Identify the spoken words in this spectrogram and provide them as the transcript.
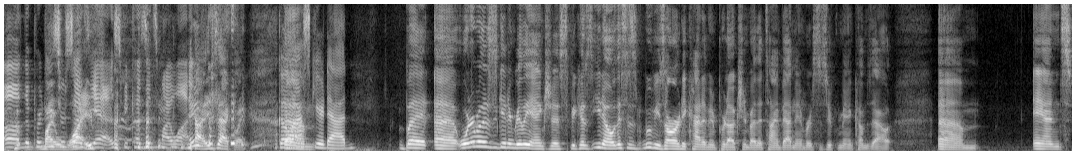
Uh, the producer wife. says yes because it's my wife. yeah, exactly. Go Um, ask your dad. But uh, Warner Brothers is getting really anxious because you know this is movie's already kind of in production by the time Batman vs Superman comes out, um, and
